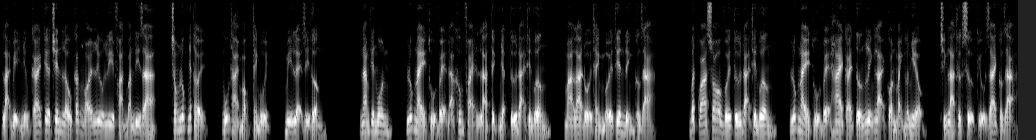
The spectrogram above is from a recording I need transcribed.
lại bị những cái kia trên lầu các ngói lưu ly phản bắn đi ra, trong lúc nhất thời, ngũ thải mọc thành bụi, mỹ lệ dị thường. Nam thiên môn, lúc này thủ vệ đã không phải là tịch nhật tứ đại thiên vương, mà là đổi thành mới thiên đình cường giả. Bất quá so với tứ đại thiên vương, lúc này thủ vệ hai cái tướng lĩnh lại còn mạnh hơn nhiều, chính là thực sự cựu giai cường giả.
